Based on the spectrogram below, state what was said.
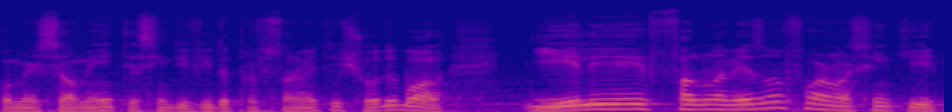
comercialmente, assim, de vida profissionalmente, show de bola. E ele falou da mesma forma, assim, que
